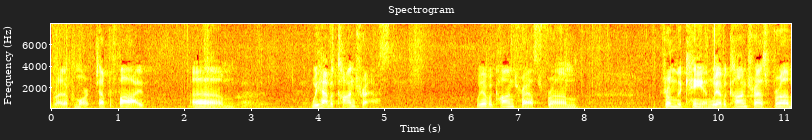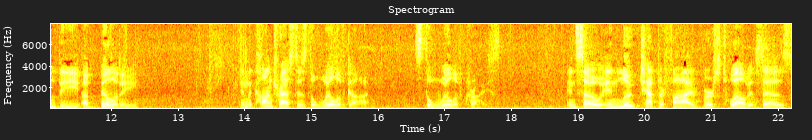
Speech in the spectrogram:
right after Mark, chapter 5, um, we have a contrast. We have a contrast from, from the can. We have a contrast from the ability. And the contrast is the will of God, it's the will of Christ. And so in Luke chapter 5, verse 12, it says,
